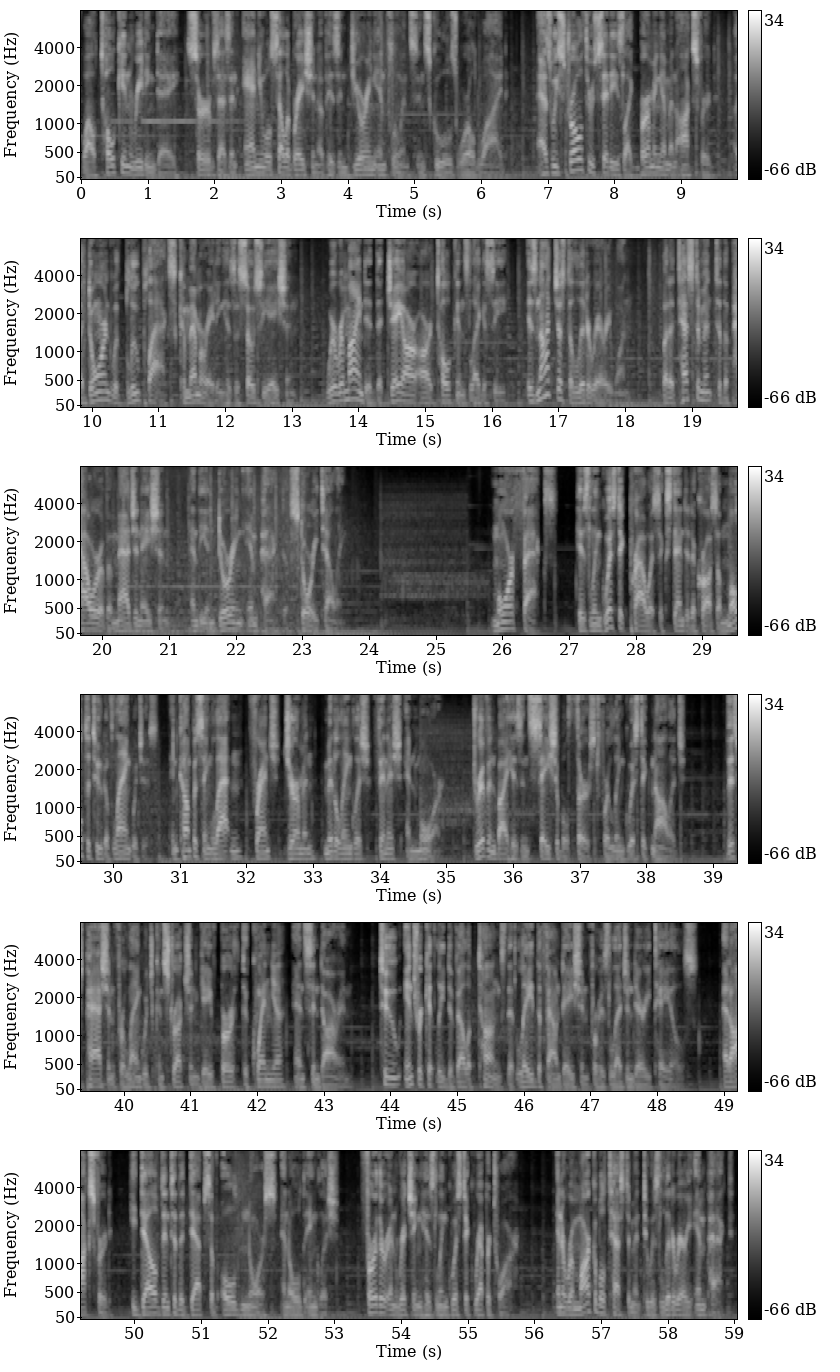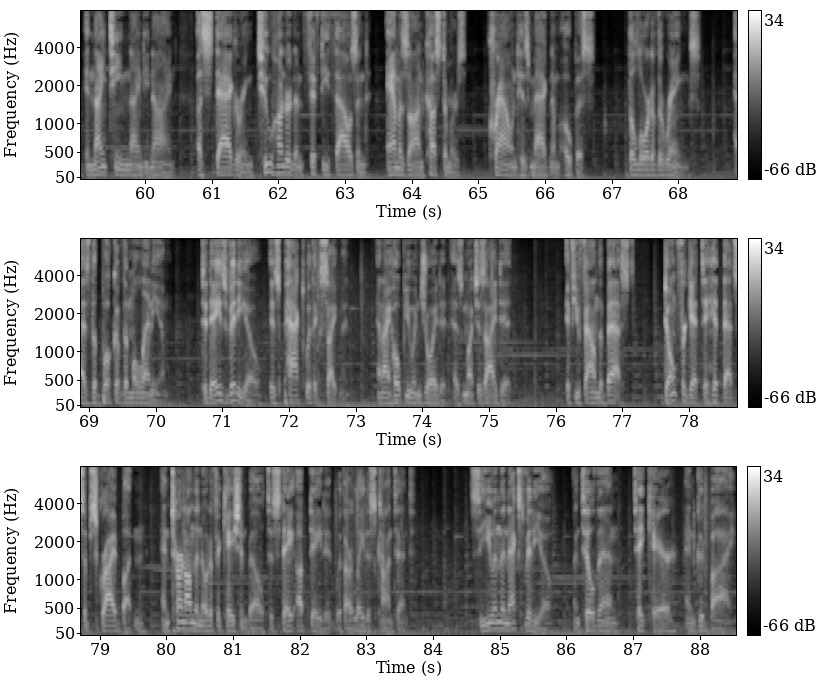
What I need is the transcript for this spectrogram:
while Tolkien Reading Day serves as an annual celebration of his enduring influence in schools worldwide. As we stroll through cities like Birmingham and Oxford, adorned with blue plaques commemorating his association, we're reminded that J.R.R. Tolkien's legacy is not just a literary one, but a testament to the power of imagination and the enduring impact of storytelling. More facts. His linguistic prowess extended across a multitude of languages, encompassing Latin, French, German, Middle English, Finnish, and more, driven by his insatiable thirst for linguistic knowledge. This passion for language construction gave birth to Quenya and Sindarin, two intricately developed tongues that laid the foundation for his legendary tales. At Oxford, he delved into the depths of Old Norse and Old English, further enriching his linguistic repertoire. In a remarkable testament to his literary impact, in 1999, a staggering 250,000 Amazon customers crowned his magnum opus, The Lord of the Rings, as the Book of the Millennium. Today's video is packed with excitement, and I hope you enjoyed it as much as I did. If you found the best, don't forget to hit that subscribe button and turn on the notification bell to stay updated with our latest content. See you in the next video. Until then, take care and goodbye.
